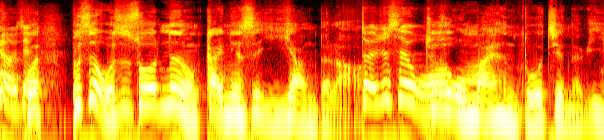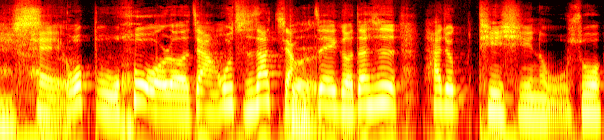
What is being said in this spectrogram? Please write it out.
有钱，不不是，我是说那种概念是一样的啦。对，就是我就是我买很多件的意思。嘿，我补货了，这样，我只是在讲这个，但是他就提醒了我说，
